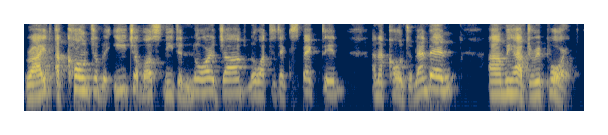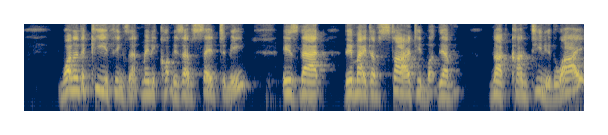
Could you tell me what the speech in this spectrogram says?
right? Accountable. Each of us need to know our job, know what is expected, and accountable. And then um, we have to report. One of the key things that many companies have said to me is that they might have started, but they have not continued. Why?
